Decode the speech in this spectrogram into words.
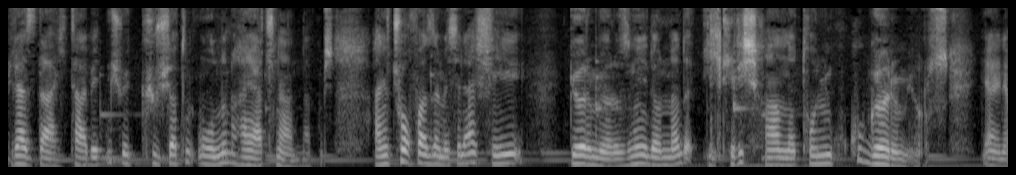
biraz daha hitap etmiş ve Kürşat'ın oğlunun hayatını anlatmış. Hani çok fazla mesela şeyi görmüyoruz. Neydi onun adı? İlteriş Han'la Tonyukuk'u görmüyoruz. Yani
